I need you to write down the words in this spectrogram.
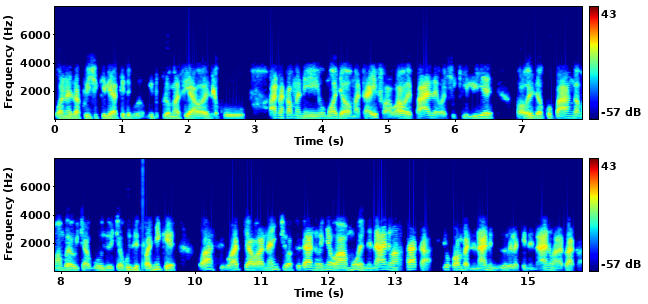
wanaweza kuishikilia kidiplomasia, waweze ku, hata kama ni Umoja wa Mataifa wawe pale washikilie, waweze kupanga mambo ya uchaguzi, uchaguzi ufanyike, basi wacha wananchi wa Sudani wenyewe waamue ni nani wanataka, sio kwamba ni nani mzuri, lakini nani wanataka.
